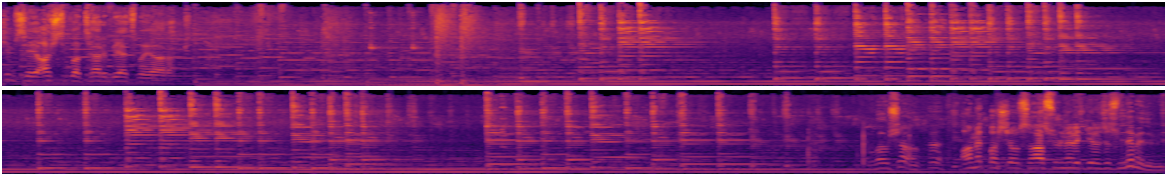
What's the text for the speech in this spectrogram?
kimseyi açlıkla terbiye etme ya Rabbim. Ula uşağım, Ahmet Başçavuş sağa sürünerek geleceksin demedi mi?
